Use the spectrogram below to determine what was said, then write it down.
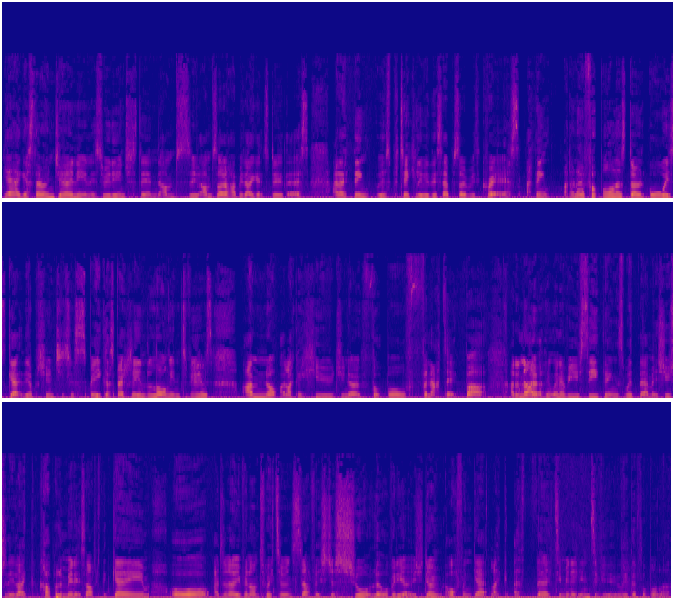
yeah, I guess their own journey, and it's really interesting. I'm so, I'm so happy that I get to do this, and I think it's particularly with this episode with Chris. I think I don't know footballers don't always get the opportunity to speak, especially in long interviews. I'm not like a huge you know football fanatic, but I don't know. I think whenever you see things with them, it's usually like a couple of minutes after the game, or I don't know, even on Twitter and stuff. It's just short little videos. You don't often get like a 30 minute interview with a footballer.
